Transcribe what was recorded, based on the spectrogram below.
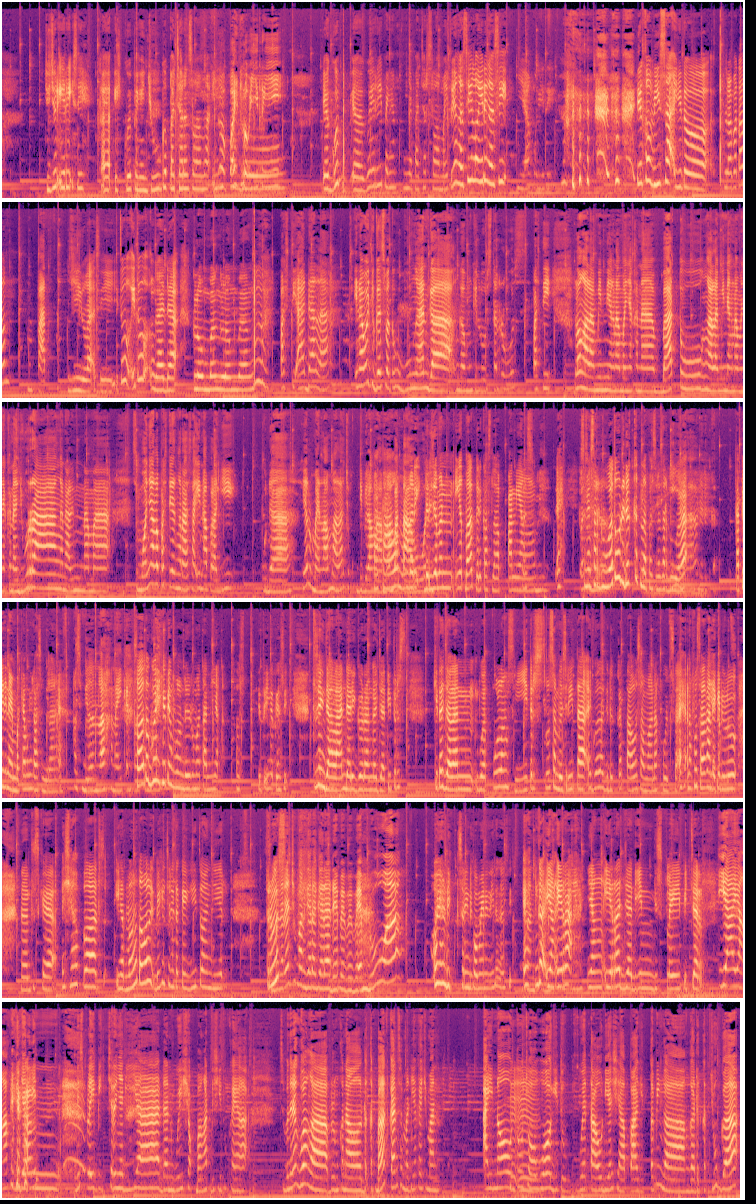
jujur iri sih. Kayak ih gue pengen juga pacaran selama ini ngapain lo iri? Ya gue ya gue iri pengen punya pacar selama itu. Ya nggak sih? Lo iri nggak sih? Iya aku iri. Ya kok bisa gitu? Berapa tahun? Empat gila sih. Itu itu nggak ada gelombang-gelombang. Uh pasti ada lah. Ini apa juga suatu hubungan nggak nggak mungkin lurus terus. Pasti lo ngalamin yang namanya kena batu ngalamin yang namanya kena jurang ngalamin nama semuanya lo pasti ngerasain. Apalagi udah ya lumayan lama lah cukup dibilang 4 lama tahun, 4 tahun dari dari zaman ingat banget dari kelas 8 yang Kelas eh Kelas semester sembilan. 2 tuh udah deket 8 semester 2 iya, udah deket tapi nembaknya mungkin kelas 9 ya. Kelas sembilan lah kenaikan soalnya tuh gue inget yang pulang dari rumah Tania. Itu inget gak sih? Terus yang jalan dari Gorangga Jati terus kita jalan buat pulang sih. Terus lu sambil cerita eh gue lagi deket tahu sama anak futsal. Eh anak futsal kan Iya, Deki dulu. Nah terus kayak eh siapa? Terus ingat banget awal dia kayak cerita kayak gitu anjir. Terus sebenarnya cuma gara-gara DP BBM doang oh yang di, sering dikomenin itu gak sih eh Bukan enggak yang Ira yang Ira jadiin display picture Iya, yang aku Iya kan? dijadiin display picture-nya dia dan gue shock banget di situ kayak sebenarnya gue nggak belum kenal deket banget kan sama dia kayak cuman I know tuh Mm-mm. cowok gitu gue tahu dia siapa gitu tapi nggak nggak deket juga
